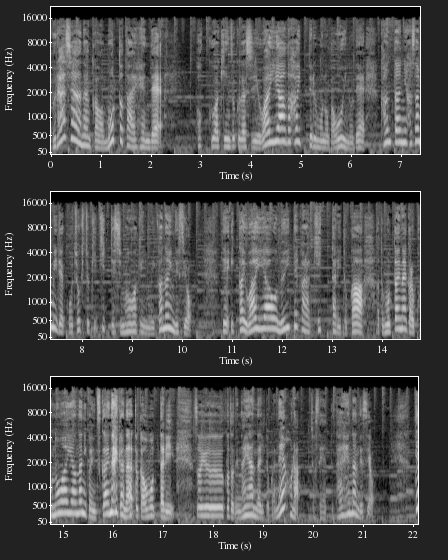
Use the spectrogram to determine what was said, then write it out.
ブラジャーなんかはもっと大変でホックは金属だしワイヤーが入ってるものが多いので簡単にハサミでこうチョキチョキ切ってしまうわけにもいかないんですよ。で一回ワイヤーを抜いてから切ったりとかあともったいないからこのワイヤー何かに使えないかなとか思ったりそういうことで悩んだりとかね。ほら女性って大変なんですよ。で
